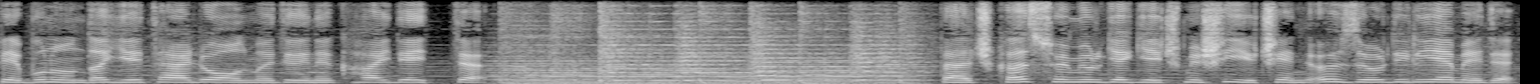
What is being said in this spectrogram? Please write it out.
ve bunun da yeterli olmadığını kaydetti. Belçika sömürge geçmişi için özür dileyemedi.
